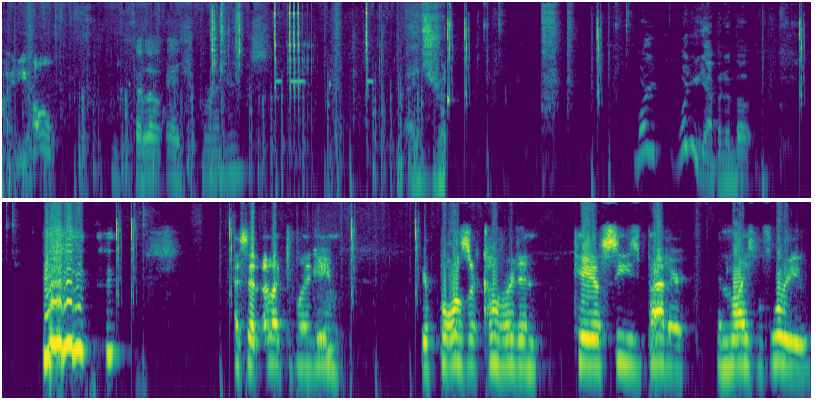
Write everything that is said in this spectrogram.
Heidi Ho. Fellow edge runners. Edge. What, what are you yapping about? I said I like to play a game. Your balls are covered in KFC's batter and lies before you.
